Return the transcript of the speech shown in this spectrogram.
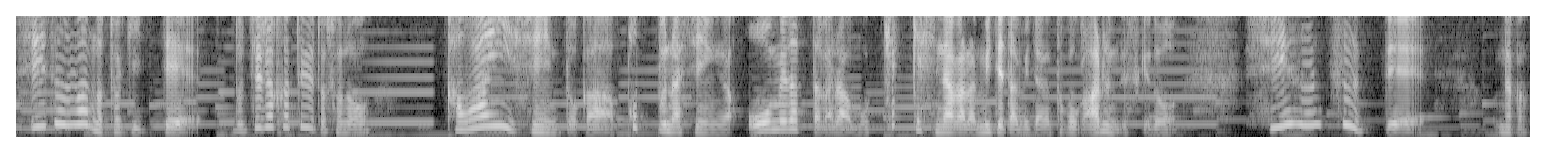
シーズン1の時って、どちらかというとその、可愛いシーンとか、ポップなシーンが多めだったから、もうキャッキャしながら見てたみたいなとこがあるんですけど、シーズン2って、なんか、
